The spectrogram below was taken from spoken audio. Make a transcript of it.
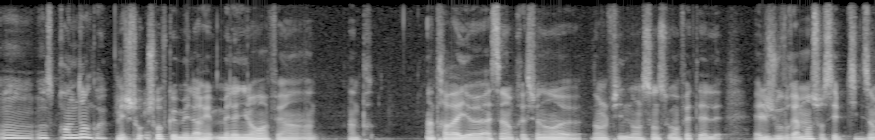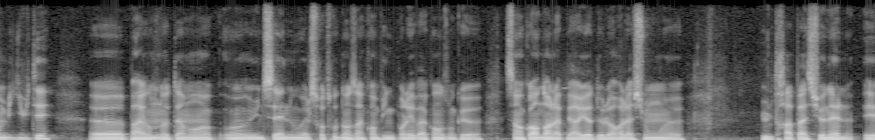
on, on se prend dedans, quoi. Mais je, trouve- je trouve que Mélanie, Laurent a fait un, un- un tra- un travail euh, assez impressionnant euh, dans le film, dans le sens où en fait elle, elle joue vraiment sur ces petites ambiguïtés. Euh, par exemple, notamment une scène où elle se retrouve dans un camping pour les vacances, donc c'est encore dans la période de leur relation ultra passionnelle. Et,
